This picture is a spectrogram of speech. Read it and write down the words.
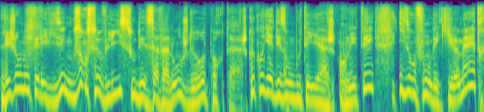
les journaux télévisés nous ensevelissent sous des avalanches de reportages. Que quand il y a des embouteillages en été, ils en font des kilomètres,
